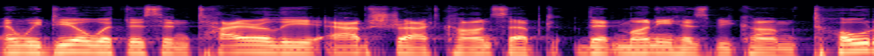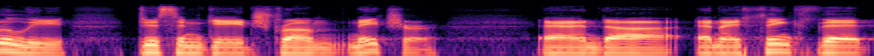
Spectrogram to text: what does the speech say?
and we deal with this entirely abstract concept that money has become totally disengaged from nature. And uh and I think that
